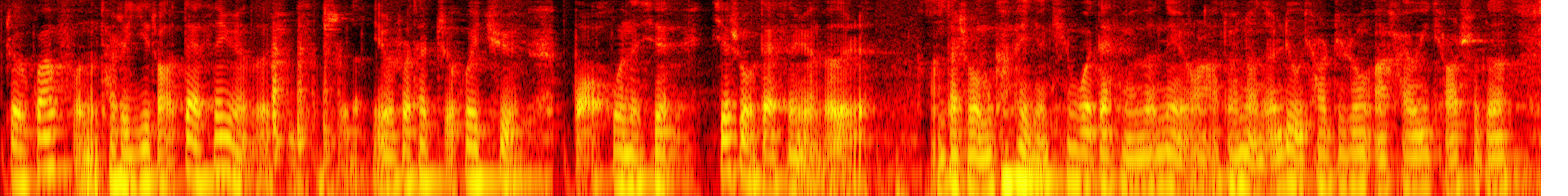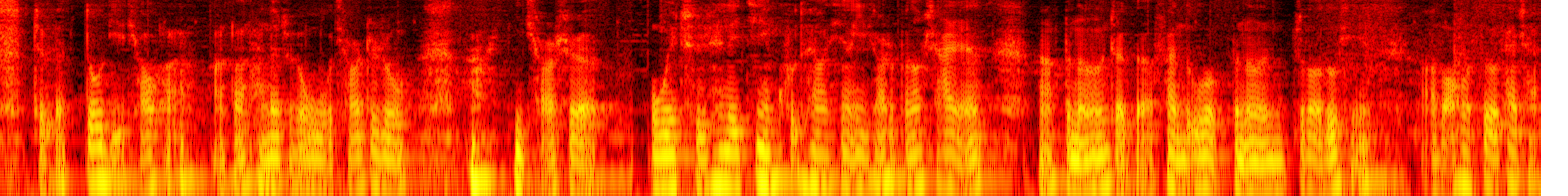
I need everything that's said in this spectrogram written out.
这个官府呢，它是依照戴森原则去行事的，也就是说，他只会去保护那些接受戴森原则的人。啊！但是我们刚才已经听过戴森原则的内容了，短短的六条之中啊，还有一条是个这个兜底条款啊。短短的这个五条之中啊，一条是维持人类基因库多样性，一条是不能杀人啊，不能这个贩毒，不能制造毒品啊，保护私有财产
